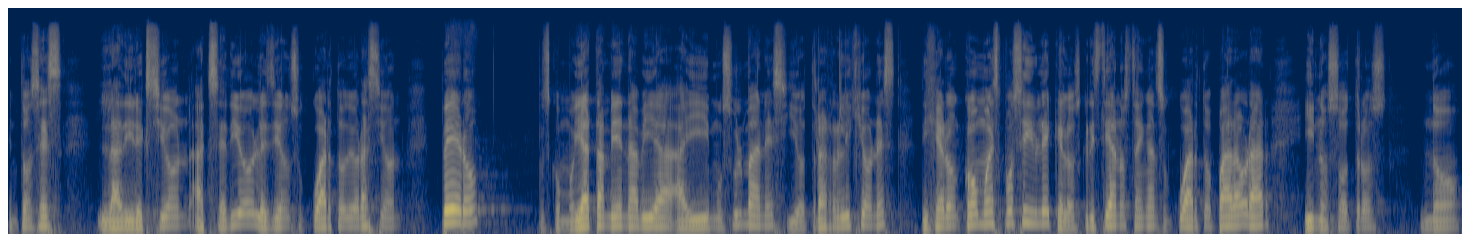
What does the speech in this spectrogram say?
Entonces la dirección accedió, les dieron su cuarto de oración, pero pues como ya también había ahí musulmanes y otras religiones, dijeron, ¿cómo es posible que los cristianos tengan su cuarto para orar y nosotros no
